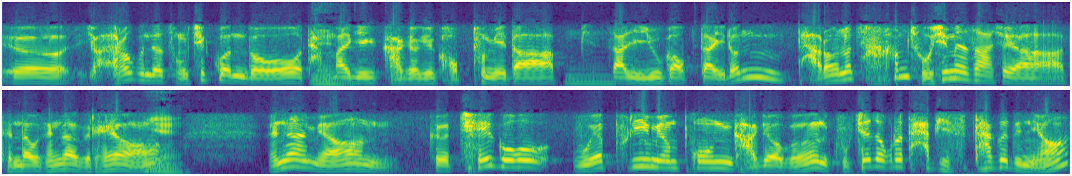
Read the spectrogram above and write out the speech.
어, 여러 군데 정치권도 단말기 가격이 거품이다, 음. 비쌀 이유가 없다 이런 발언은 참 조심해서 하셔야 된다고 생각을 해요. 예. 왜냐하면 그 최고 우회 프리미엄 폰 가격은 국제적으로 다 비슷하거든요.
